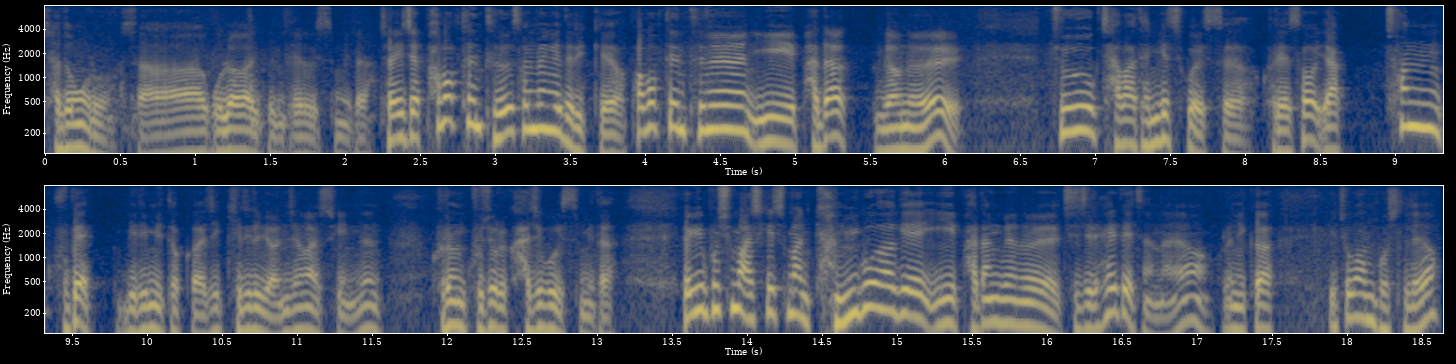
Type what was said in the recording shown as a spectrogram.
자동으로 싹 올라가게끔 되어 있습니다. 자, 이제 팝업 텐트 설명해 드릴게요. 팝업 텐트는 이 바닥면을 쭉 잡아 당길 수가 있어요. 그래서 약 1900mm까지 길이를 연장할 수 있는 그런 구조를 가지고 있습니다. 여기 보시면 아시겠지만 견고하게 이 바닥면을 지지를 해야 되잖아요. 그러니까 이쪽 한번 보실래요?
